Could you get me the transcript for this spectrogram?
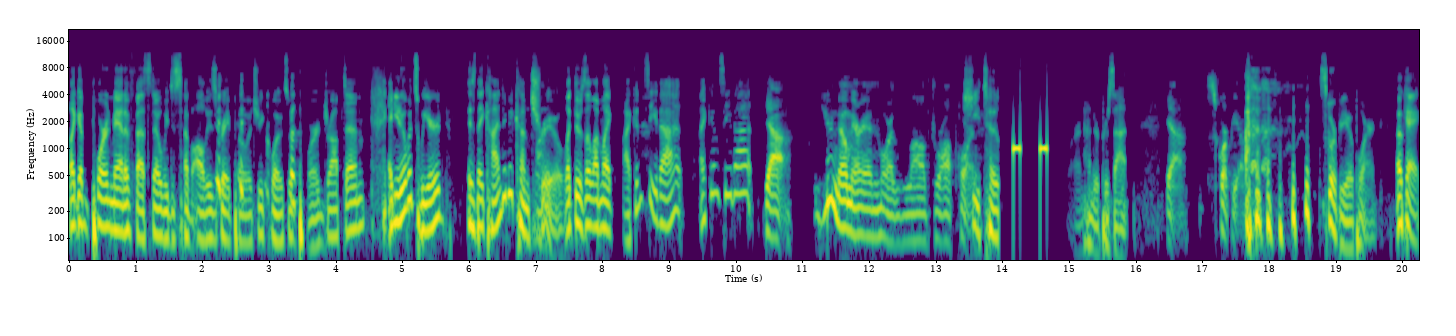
like a porn manifesto. We just have all these great poetry quotes with porn dropped in. And you know what's weird is they kind of become true. Like there's a, I'm like, I can see that. I can see that. yeah. You know, Marianne Moore loved raw porn. She totally porn, hundred percent. yeah. Scorpio. Scorpio porn. Okay.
